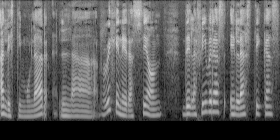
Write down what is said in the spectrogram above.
al estimular la regeneración de las fibras elásticas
